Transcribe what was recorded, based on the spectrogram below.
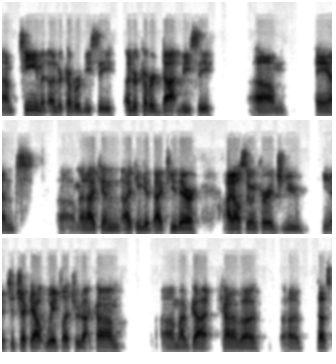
um, team at undercover.vc, undercover.vc, um, and um, and I can I can get back to you there. I'd also encourage you you know to check out wadefletcher.com. Um, I've got kind of a uh, that's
